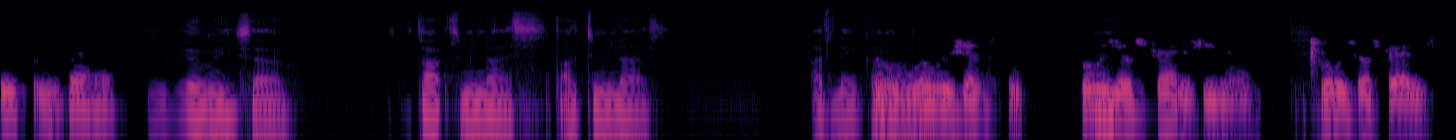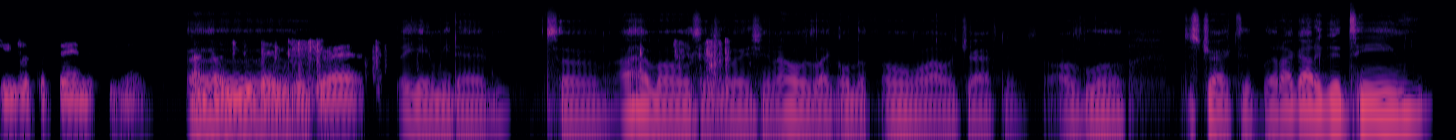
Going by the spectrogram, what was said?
It's a rag. you feel me? So just talk to me nice. Talk to me nice. I think So um, what was your what was your strategy, man? What was your strategy with the fantasy, man? I know you was able to uh, draft. they gave me that. So I had my own situation. I was like on the phone while I was drafting, so I was a little distracted. But I got a good team.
